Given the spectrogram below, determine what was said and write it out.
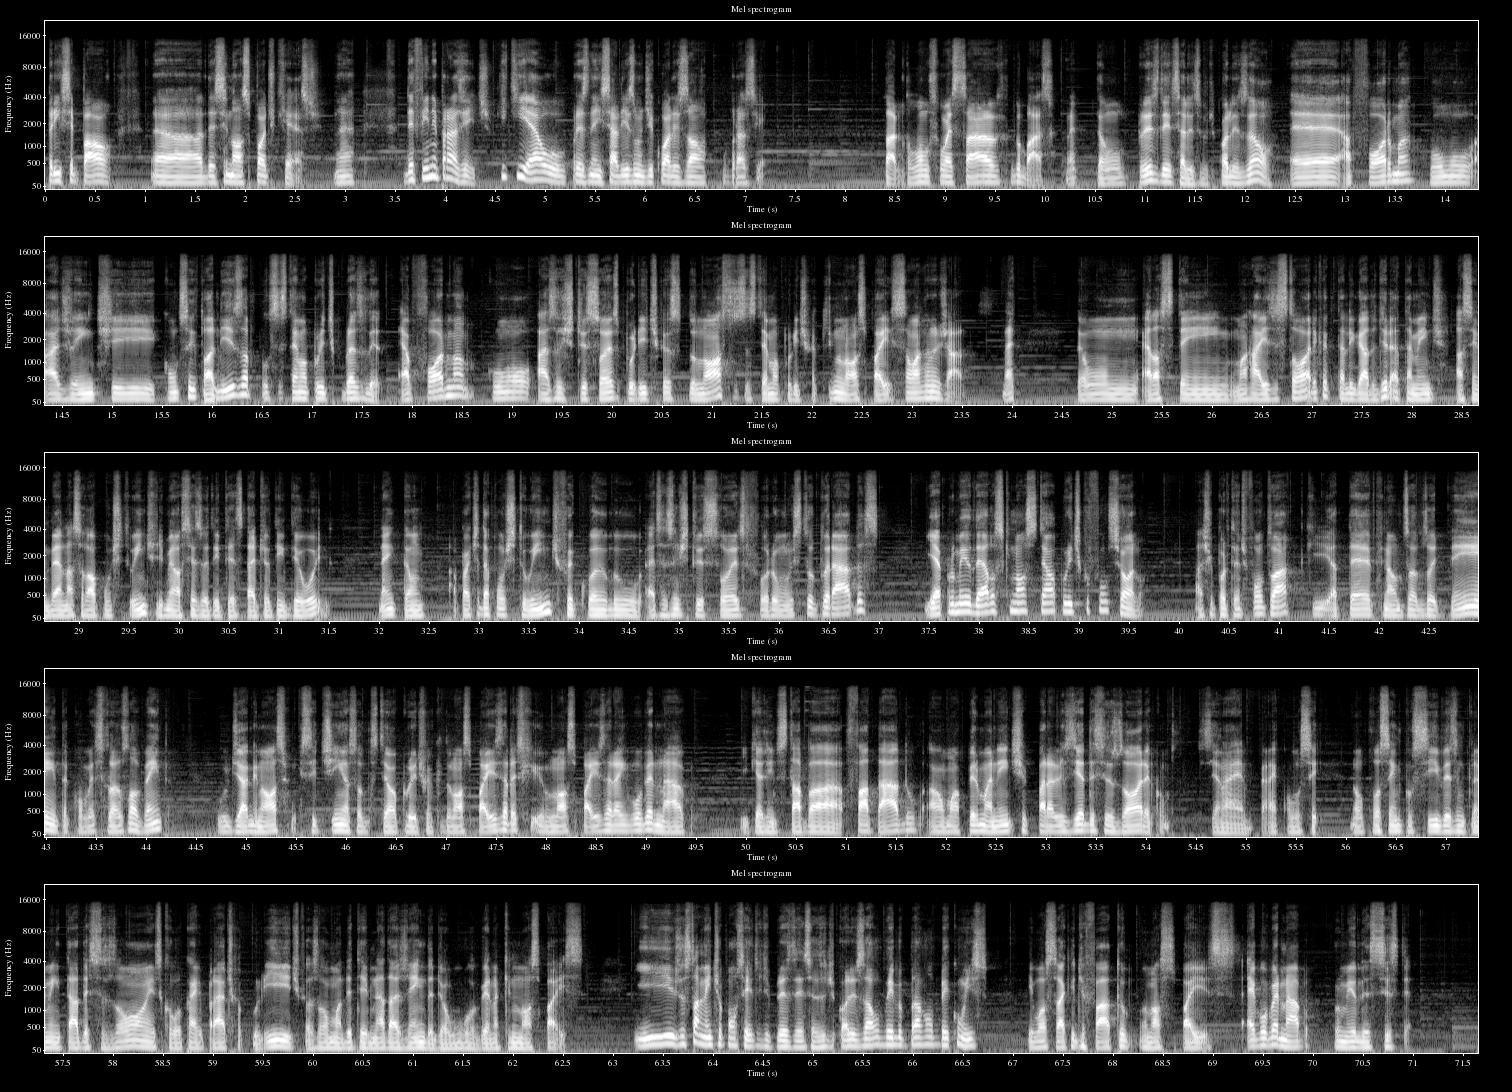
principal uh, desse nosso podcast, né? Define para a gente o que, que é o presidencialismo de coalizão no Brasil. Tá, então vamos começar do básico, né? Então, presidencialismo de coalizão é a forma como a gente conceitualiza o sistema político brasileiro. É a forma como as instituições políticas do nosso sistema político aqui no nosso país são arranjadas, né? Então, elas têm uma raiz histórica que está ligada diretamente à Assembleia Nacional Constituinte de 1987 e 88, né? Então, a partir da Constituinte foi quando essas instituições foram estruturadas e é por meio delas que nosso sistema político funciona. Acho importante pontuar que até final dos anos 80, começo dos anos 90, o diagnóstico que se tinha sobre o sistema político aqui do nosso país era que o nosso país era ingovernável e que a gente estava fadado a uma permanente paralisia decisória, como se na época, né? como se não fossem possíveis implementar decisões, colocar em prática políticas ou uma determinada agenda de algum governo aqui no nosso país. E justamente o conceito de presidencialismo de coalizão veio para romper com isso e mostrar que de fato o nosso país é governado por meio desse sistema.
